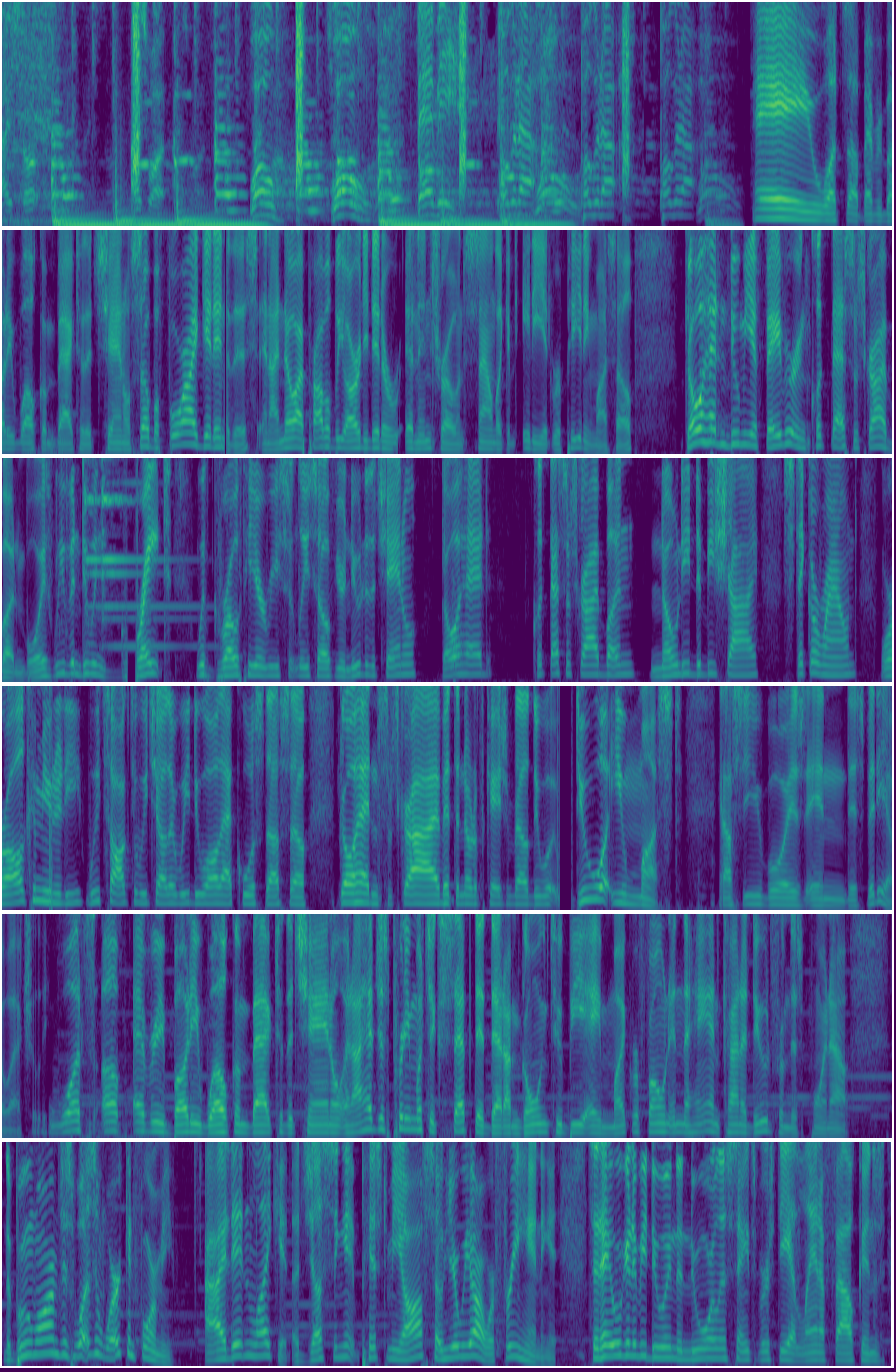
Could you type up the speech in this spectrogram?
Ice stop. Ice what? Whoa, whoa, baby, poke it out, poke it out, poke it out. Hey, what's up, everybody? Welcome back to the channel. So, before I get into this, and I know I probably already did a, an intro and sound like an idiot repeating myself, go ahead and do me a favor and click that subscribe button, boys. We've been doing great with growth here recently, so if you're new to the channel, go ahead, click that subscribe button. No need to be shy. Stick around. We're all community. We talk to each other. We do all that cool stuff. So go ahead and subscribe. Hit the notification bell. Do what do what you must. And I'll see you boys in this video actually. What's up everybody? Welcome back to the channel. And I have just pretty much accepted that I'm going to be a microphone in the hand kind of dude from this point out. The boom arm just wasn't working for me. I didn't like it. Adjusting it pissed me off, so here we are. We're freehanding it. Today we're going to be doing the New Orleans Saints versus the Atlanta Falcons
